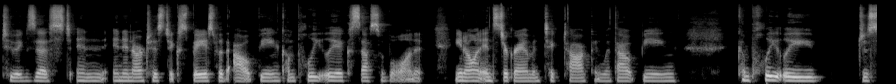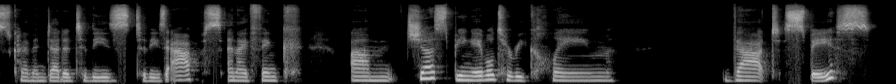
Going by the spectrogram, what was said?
to exist in in an artistic space without being completely accessible on it, you know, on Instagram and TikTok, and without being completely just kind of indebted to these to these apps. And I think um, just being able to reclaim that space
